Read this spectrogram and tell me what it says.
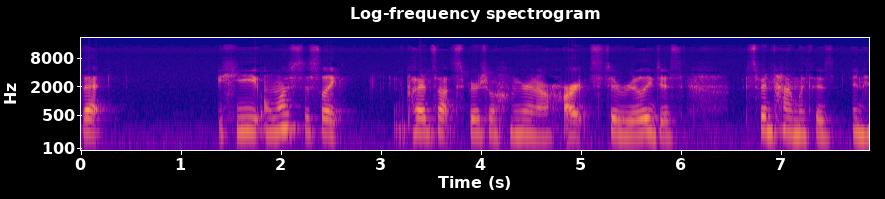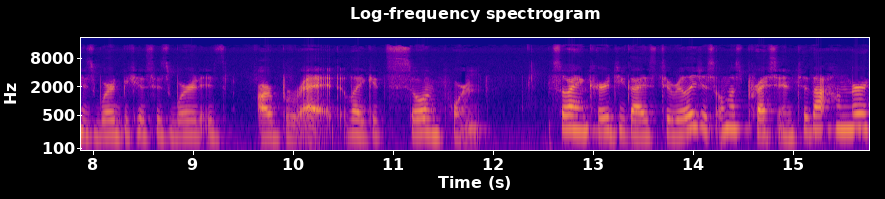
that He almost just like plants that spiritual hunger in our hearts to really just spend time with His in His Word because His Word is our bread. Like it's so important. So I encourage you guys to really just almost press into that hunger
